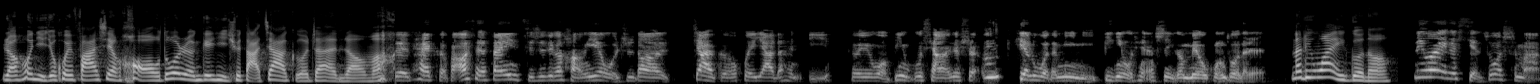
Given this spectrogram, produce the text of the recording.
然后你就会发现，好多人给你去打价格战，你知道吗？对，太可怕。而且翻译其实这个行业，我知道。价格会压得很低，所以我并不想就是嗯泄露我的秘密。毕竟我现在是一个没有工作的人。那另外一个呢？另外一个写作是吗？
